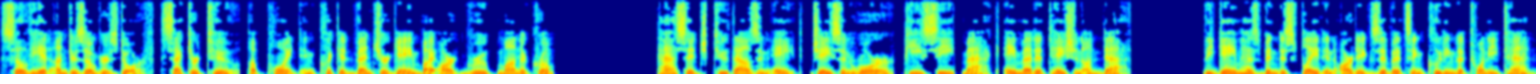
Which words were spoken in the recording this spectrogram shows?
Soviet Unterzogersdorf, Sector 2, a point-and-click adventure game by art group Monochrome Passage 2008, Jason Rohrer, PC, Mac A Meditation on Death. The game has been displayed in art exhibits including the 2010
